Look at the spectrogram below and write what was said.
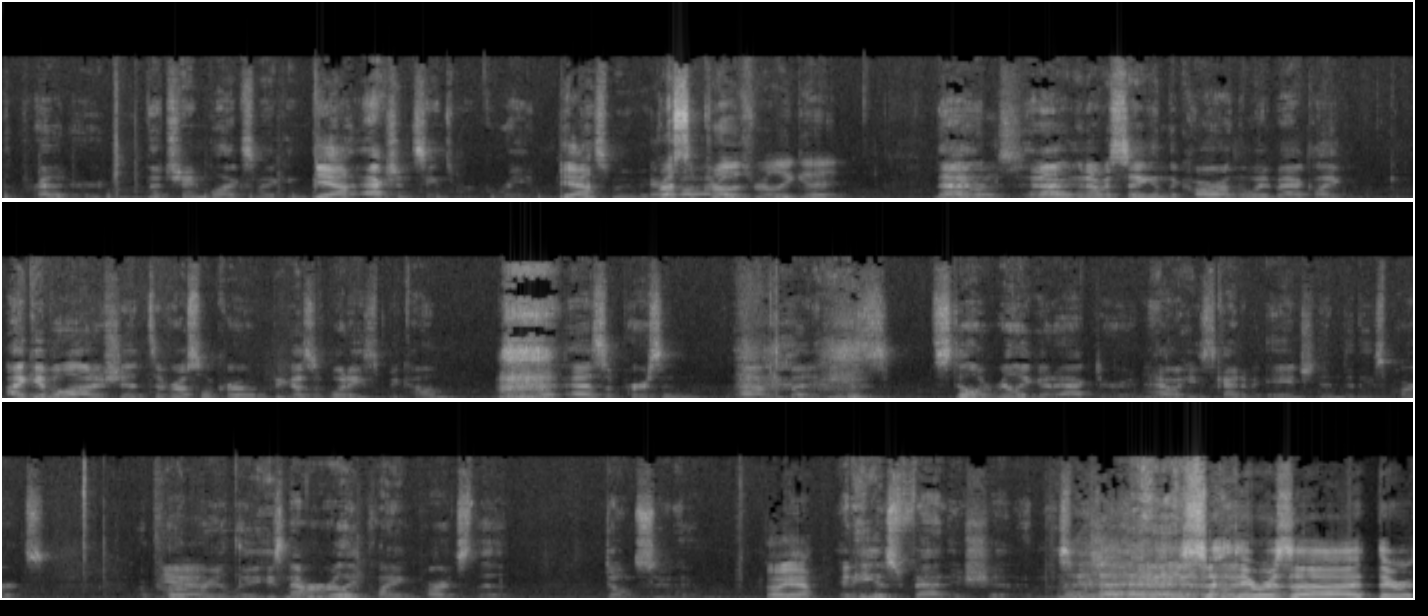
the Predator, the Shane Black's making. Yeah. the action scenes were great. in Yeah. this movie. Russell Crowe is really good. That, He was. and I and I was saying in the car on the way back, like I give a lot of shit to Russell Crowe because of what he's become as a person, um, but he is still a really good actor and how he's kind of aged into these parts appropriately. He's never really playing parts that don't suit him, Oh yeah. and he is fat as shit in this. So there was a there.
